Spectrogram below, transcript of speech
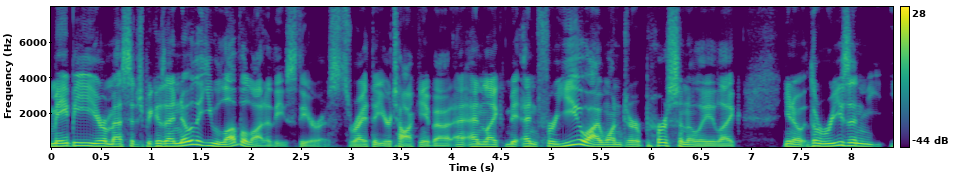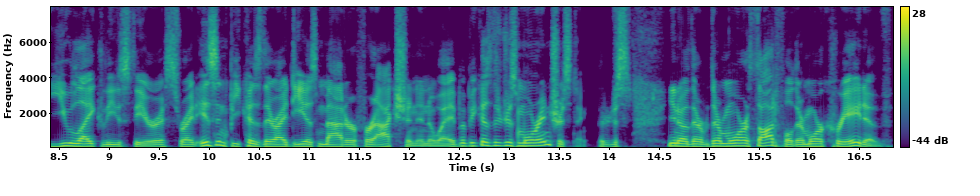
maybe your message because i know that you love a lot of these theorists right that you're talking about. And, and like and for you i wonder personally like you know the reason you like these theorists right isn't because their ideas matter for action in a way but because they're just more interesting. They're just you know they're they're more thoughtful they're more creative.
